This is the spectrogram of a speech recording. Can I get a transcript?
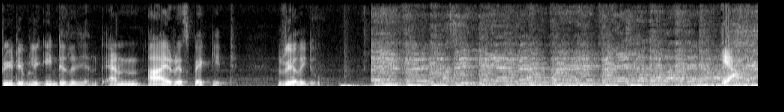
creatively intelligent and I respect it. Really do. Yeah.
